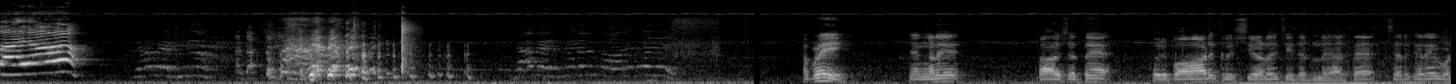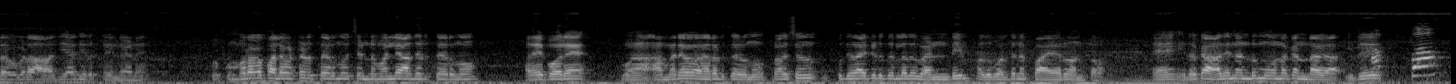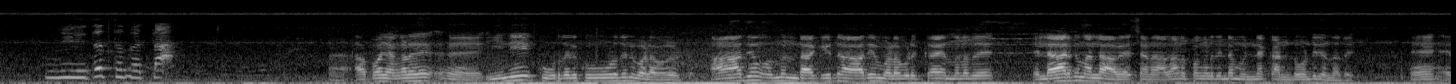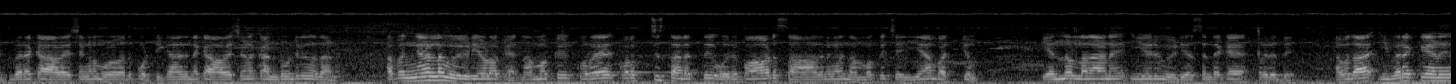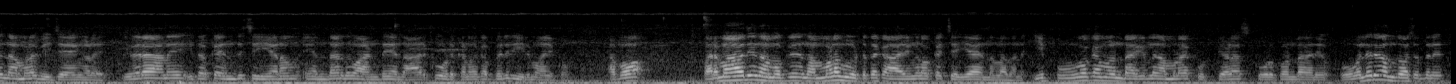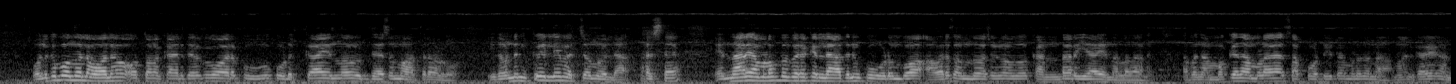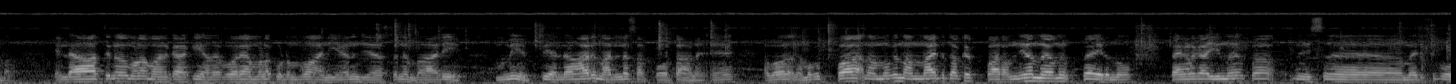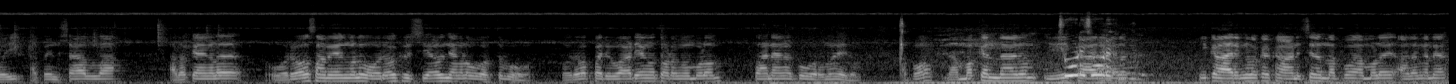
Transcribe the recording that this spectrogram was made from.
വായോ. അപ്പോഴേ ഞങ്ങൾ പ്രാവശ്യത്തെ ഒരുപാട് കൃഷികൾ ചെയ്തിട്ടുണ്ട്. അതിലത്തെ ചെറിയ ചെറിയ വിളവുകൾ ആദ്യാദ്യം ആദ്യം എടുത്തതിന്റെയാണ്. കുക്കുമ്പറൊക്കെ പലവട്ടം എടുത്തായിരുന്നു ചെണ്ടുമല്ലി ആദ്യം എടുത്തായിരുന്നു അതേപോലെ അമര വേറെ എടുത്തായിരുന്നു. പ്രാവശ്യം പുതിയതായിട്ട് എടുത്തിട്ടുള്ളത് വെണ്ടയും അതുപോലെ തന്നെ പയറും ആണ് കേട്ടോ ഏഹ് ഇതൊക്കെ ആദ്യം രണ്ടും മൂന്നൊക്കെ ഉണ്ടാകുക ഇത് അപ്പോൾ ഞങ്ങൾ ഇനി കൂടുതൽ കൂടുതൽ വിളവ് കിട്ടും. ആദ്യം ഒന്ന് ഉണ്ടാക്കിയിട്ട് ആദ്യം വിളവെടുക്കുക എന്നുള്ളത് എല്ലാവർക്കും നല്ല ആവേശമാണ്. അതാണ് ഇപ്പൊ നിങ്ങൾ ഇതിന്റെ മുന്നേ കണ്ടുകൊണ്ടിരുന്നത്. ഇവരൊക്കെ ആവേശങ്ങൾ മുഴുവൻ അത് പൊട്ടിക്കാൻ ഇതിനൊക്കെ ആവേശങ്ങൾ കണ്ടുകൊണ്ടിരുന്നതാണ്. അപ്പം ഇങ്ങനെയുള്ള വീഡിയോകളൊക്കെ നമുക്ക് കുറേ കുറച്ച് സ്ഥലത്ത് ഒരുപാട് സാധനങ്ങൾ നമുക്ക് ചെയ്യാൻ പറ്റും എന്നുള്ളതാണ് ഈ ഒരു വീഡിയോസിന്റെ ഒക്കെ ഒരു ഇത്. അപ്പോൾ ഇതാ ഇവരൊക്കെയാണ് നമ്മളെ വിജയങ്ങൾ ഇവരാണ് ഇതൊക്കെ എന്ത് ചെയ്യണം എന്താണ് ഇത് വേണ്ടത് എന്ന് ആർക്ക് കൊടുക്കണം എന്നൊക്കെ അപ്പോൾ തീരുമാനിക്കും. അപ്പോൾ പരമാവധി നമുക്ക് നമ്മളെ വീട്ടിലത്തെ കാര്യങ്ങളൊക്കെ ചെയ്യുക എന്നുള്ളതാണ്. ഈ പൂവൊക്കെ നമ്മൾ ഉണ്ടാക്കിയിട്ട് നമ്മളെ കുട്ടികളെ സ്കൂളിൽ കൊണ്ടുപോകാൻ ഓലൊരു സന്തോഷത്തിന് ഓൽക്ക് പോകുന്നില്ല ഓരോ തുണക്കാരത്തേക്ക് ഓരോ പൂവ് കൊടുക്കുക എന്നുള്ള ഉദ്ദേശം മാത്രമേ ഉള്ളൂ. ഇതുകൊണ്ട് എനിക്ക് വലിയ മെച്ചമൊന്നുമില്ല. പക്ഷെ എന്നാലും നമ്മളിപ്പോൾ ഇവരൊക്കെ എല്ലാത്തിനും കൂടുമ്പോൾ അവരെ സന്തോഷങ്ങൾ നമ്മൾ കണ്ടറിയുക എന്നുള്ളതാണ്. അപ്പൊ നമുക്ക് നമ്മളെ സപ്പോർട്ട് ചെയ്തിട്ട് നമ്മൾ കണ്ടോ അഹ്മാൻകാക്കെ കണ്ടോ? എല്ലാത്തിനും നമ്മളെ മാനക്കാക്കി അതേപോലെ നമ്മളെ കുടുംബം അനിയനും ജ്യേഷ്ഠനും ഭാര്യയും ഉമ്മയും ഉപ്പയും എല്ലാവരും നല്ല സപ്പോർട്ടാണ് ഏഹ്? അപ്പോൾ നമുക്കിപ്പോൾ നമുക്ക് നന്നായിട്ട് ഇതൊക്കെ പറഞ്ഞു തന്നായിരുന്നു. ഇപ്പം ഞങ്ങളുടെ കയ്യിൽ നിന്ന് ഇപ്പോൾ മിസ് മരിച്ചു പോയി. അപ്പോൾ ഇൻഷാല്ല അതൊക്കെ ഞങ്ങൾ ഓരോ സമയങ്ങളും ഓരോ കൃഷികളും ഞങ്ങൾ ഓർത്തു പോകും. ഓരോ പരിപാടി ഞങ്ങൾ തുടങ്ങുമ്പോഴും താൻ ഞങ്ങൾക്ക് ഓർമ്മ വരും. അപ്പോൾ നമുക്ക് എന്തായാലും ഈ ഈ കാര്യങ്ങളൊക്കെ കാണിച്ചു തന്നപ്പോൾ നമ്മൾ അതങ്ങനെ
